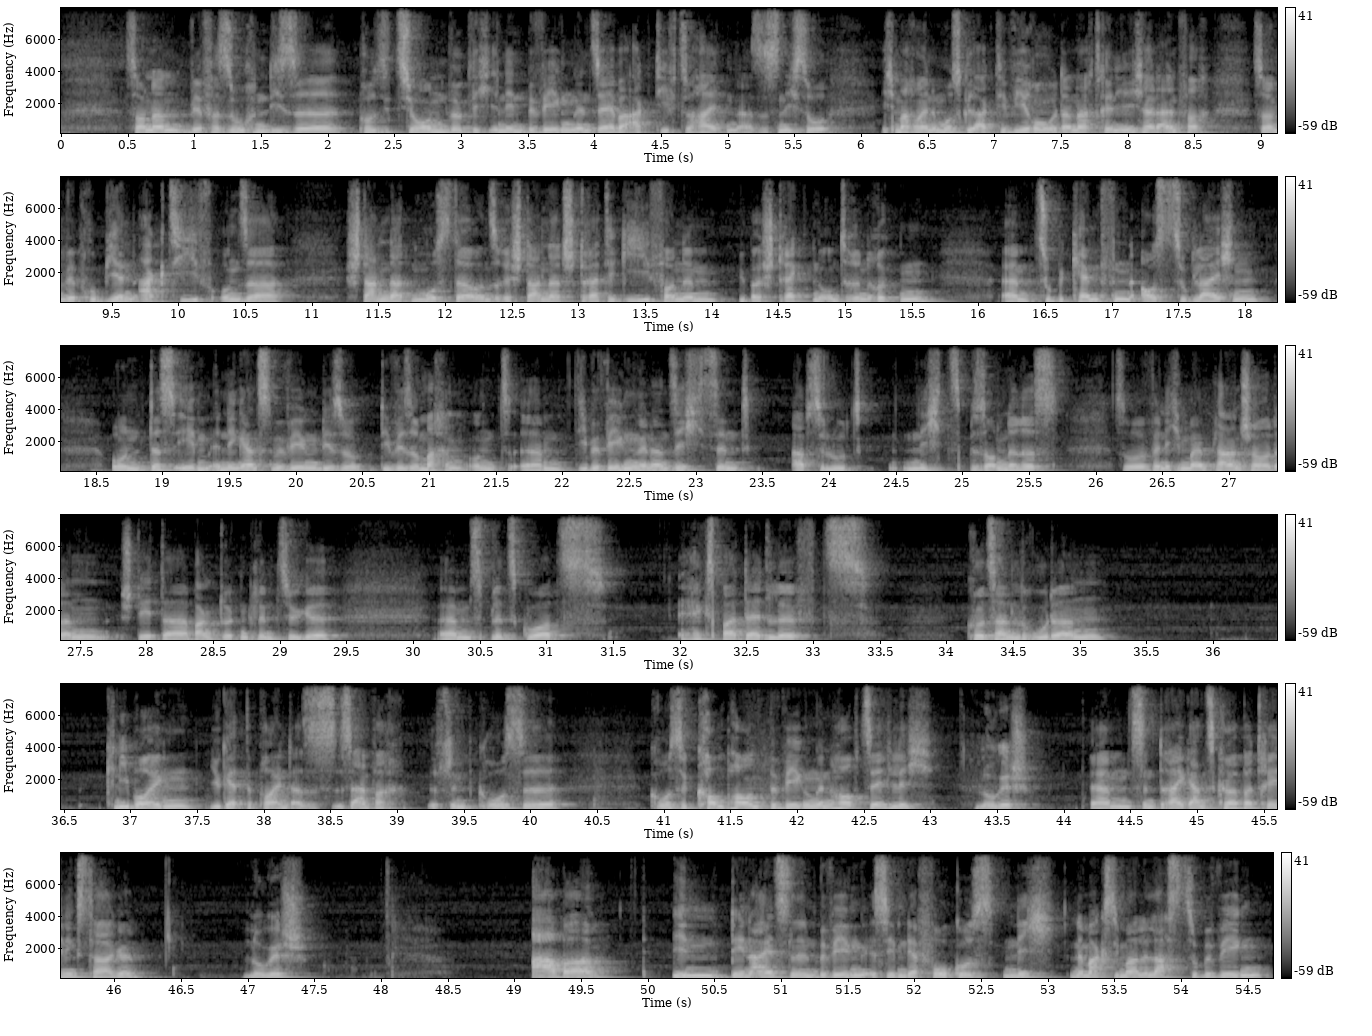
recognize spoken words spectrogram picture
sondern wir versuchen diese Positionen wirklich in den Bewegungen selber aktiv zu halten. Also es ist nicht so, ich mache meine Muskelaktivierung und danach trainiere ich halt einfach, sondern wir probieren aktiv unser Standardmuster, unsere Standardstrategie von einem überstreckten unteren Rücken ähm, zu bekämpfen, auszugleichen und das eben in den ganzen Bewegungen, die, so, die wir so machen. Und ähm, die Bewegungen an sich sind absolut nichts Besonderes. So, wenn ich in meinen Plan schaue, dann steht da Bankdrücken, Klimmzüge, ähm, Split Squats, Hexbar Deadlifts, Kurzhandelrudern, Kniebeugen, you get the point. Also es ist einfach, es sind große, große Compound-Bewegungen hauptsächlich. Logisch. Ähm, es sind drei Ganzkörpertrainingstage. Logisch. Aber in den einzelnen Bewegungen ist eben der Fokus nicht eine maximale Last zu bewegen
